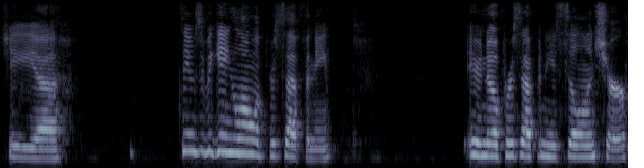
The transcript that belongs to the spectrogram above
She uh, seems to be getting along with Persephone. Even though Persephone is still unsure.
